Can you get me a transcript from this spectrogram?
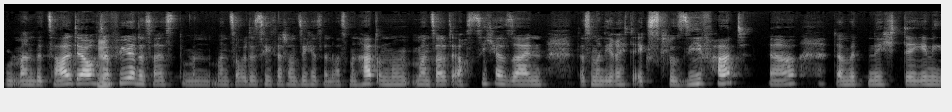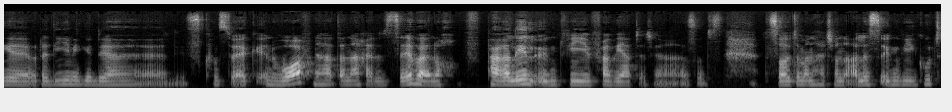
man bezahlt ja auch ja. dafür, das heißt, man, man sollte sich da schon sicher sein, was man hat und man, man sollte auch sicher sein, dass man die Rechte exklusiv hat, ja, damit nicht derjenige oder diejenige, der dieses Kunstwerk entworfen hat, danach hat es selber noch parallel irgendwie verwertet, ja. Also das, das sollte man halt schon alles irgendwie gut,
